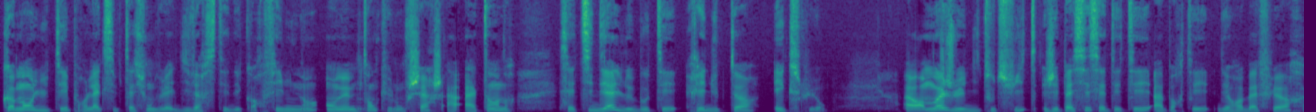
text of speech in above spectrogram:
comment lutter pour l'acceptation de la diversité des corps féminins en même temps que l'on cherche à atteindre cet idéal de beauté réducteur excluant? Alors, moi, je le dis tout de suite, j'ai passé cet été à porter des robes à fleurs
